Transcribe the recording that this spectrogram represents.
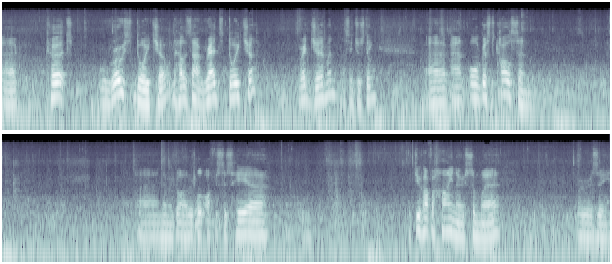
Uh, Kurt Roastdeutscher. What the hell is that? Red Deutscher? Red German? That's interesting um, and August Carlson. And then we've got our little offices here. We do have a Heino somewhere. Where is he?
